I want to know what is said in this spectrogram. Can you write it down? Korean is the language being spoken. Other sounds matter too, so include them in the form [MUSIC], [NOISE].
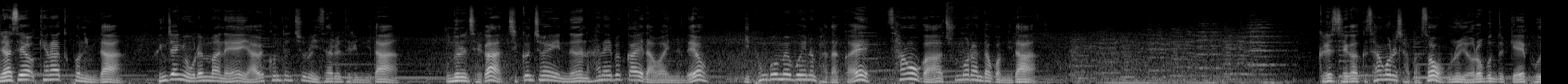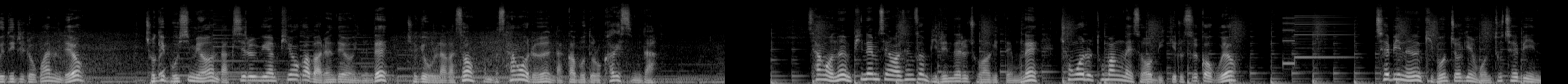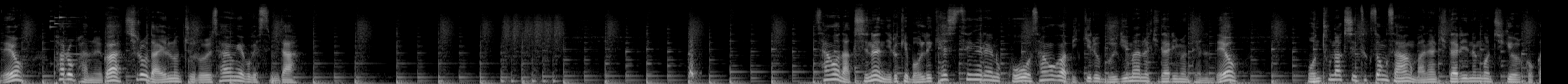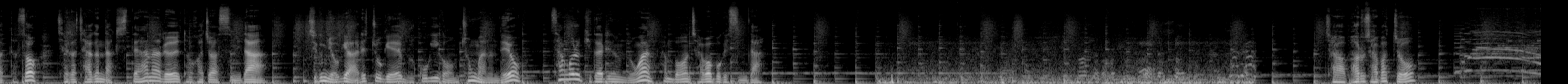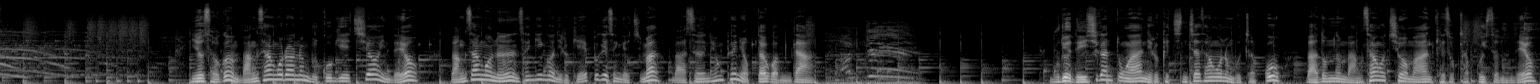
안녕하세요. 캐나트폰입니다. 굉장히 오랜만에 야외 콘텐츠로 인사를 드립니다. 오늘은 제가 집 근처에 있는 한 해변가에 나와 있는데요. 이 평범해 보이는 바닷가에 상어가 출몰한다고 합니다. 그래서 제가 그 상어를 잡아서 오늘 여러분들께 보여드리려고 하는데요. 저기 보시면 낚시를 위한 피어가 마련되어 있는데 저기 올라가서 한번 상어를 낚아보도록 하겠습니다. 상어는 피냄새와 생선 비린내를 좋아하기 때문에 청어를 토막내서 미끼로 쓸 거고요 채비는 기본적인 원투 채비인데요. 8호 바늘과 7호 나일론 줄을 사용해 보겠습니다. 상어 낚시는 이렇게 멀리 캐스팅을 해놓고 상어가 미끼를 물기만을 기다리면 되는데요. 원투 낚시 특성상 마냥 기다리는 건 지겨울 것 같아서 제가 작은 낚싯대 하나를 더 가져왔습니다. 지금 여기 아래쪽에 물고기가 엄청 많은데요. 상어를 기다리는 동안 한번 잡아보겠습니다 자 바로 잡았죠? 이 녀석은 망상어라는 물고기의 치어인데요. 망상어는 생긴 건 이렇게 예쁘게 생겼지만 맛은 형편이 없다고 합니다. 무려 4시간 동안 이렇게 진짜 상어는 못 잡고 맛없는 망상어 치어만 계속 잡고 있었는데요.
